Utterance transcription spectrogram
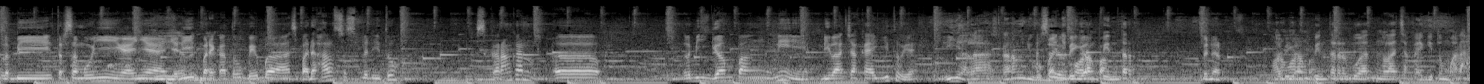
lebih tersembunyi kayaknya. Iya, jadi benar. mereka tuh bebas. Padahal sosmed itu sekarang kan eh, lebih gampang nih dilacak kayak gitu ya. Iyalah sekarang juga Asli banyak lebih orang gampang. pinter. Bener orang-orang pinter buat ngelacak kayak gitu malah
